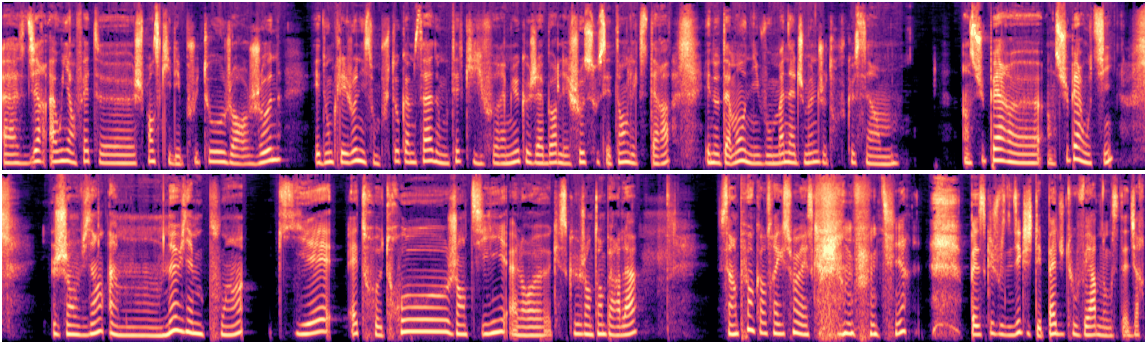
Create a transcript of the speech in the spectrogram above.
à se dire ah oui en fait euh, je pense qu'il est plutôt genre jaune et donc les jaunes ils sont plutôt comme ça donc peut-être qu'il faudrait mieux que j'aborde les choses sous cet angle etc. Et notamment au niveau management je trouve que c'est un, super un super outil. J'en viens à mon neuvième point qui est être trop gentil. Alors, euh, qu'est-ce que j'entends par là? C'est un peu en contradiction avec ce que je viens de vous dire, parce que je vous ai dit que j'étais pas du tout verte, donc c'est-à-dire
